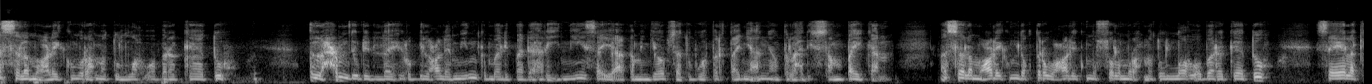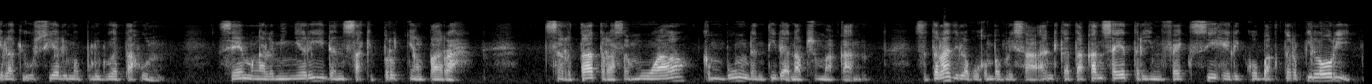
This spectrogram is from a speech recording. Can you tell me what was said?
Assalamualaikum warahmatullahi wabarakatuh. Alhamdulillahirrabbilalamin Kembali pada hari ini saya akan menjawab satu buah pertanyaan yang telah disampaikan. Assalamualaikum dokter. Waalaikumsalam warahmatullahi wabarakatuh. Saya laki-laki usia 52 tahun. Saya mengalami nyeri dan sakit perut yang parah Serta terasa mual, kembung dan tidak nafsu makan. Setelah dilakukan pemeriksaan dikatakan saya terinfeksi Helicobacter pylori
